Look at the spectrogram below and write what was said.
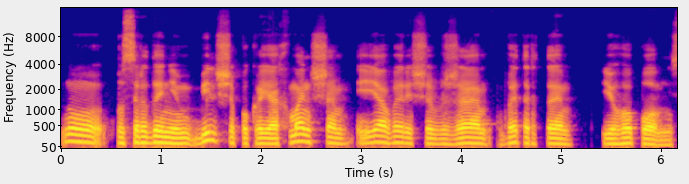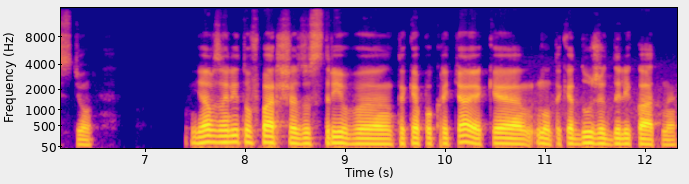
Ну, посередині більше, по краях менше, і я вирішив вже витерти його повністю. Я взагалі-то вперше зустрів е, таке покриття, яке ну, таке дуже делікатне.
